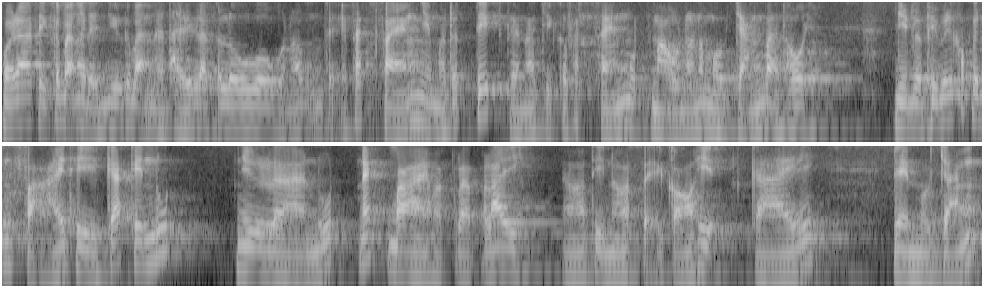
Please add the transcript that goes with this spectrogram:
Ngoài ra thì các bạn có thể, như các bạn đã thấy là cái logo của nó cũng sẽ phát sáng nhưng mà rất tiếc là nó chỉ có phát sáng một màu đó là màu trắng và thôi. Nhìn về phía bên góc bên phải thì các cái nút như là nút next bài hoặc là play, đó thì nó sẽ có hiện cái đèn màu trắng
